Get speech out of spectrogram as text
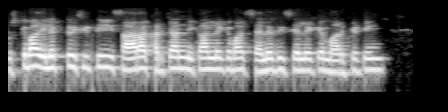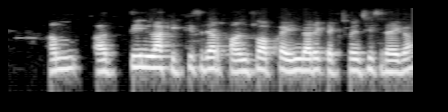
उसके बाद इलेक्ट्रिसिटी सारा खर्चा निकालने के बाद सैलरी से लेके मार्केटिंग हम तीन लाख इक्कीस हज़ार पाँच सौ आपका इनडायरेक्ट एक्सपेंसिस रहेगा।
